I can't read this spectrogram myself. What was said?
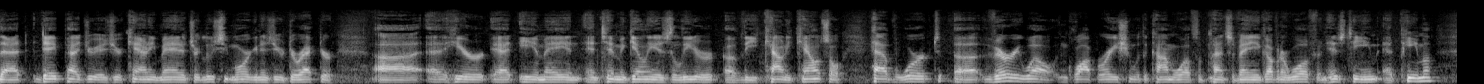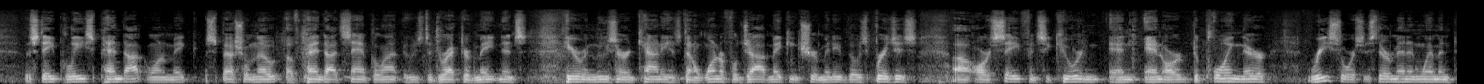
that Dave Pedri is your county manager, Lucy Morgan is your director uh, uh, here at EMA, and, and Tim McGinley is the leader of the county council, have worked uh, very well in cooperation with the Commonwealth of Pennsylvania, Governor Wolf and his team at PEMA, the state police, PennDOT. I want to make a special note of PennDOT Sam Gallant, who's the director of maintenance here in Luzerne County, has done a wonderful job making sure many of those bridges uh, are safe and secure and, and, and are deploying their resources, their men and women,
